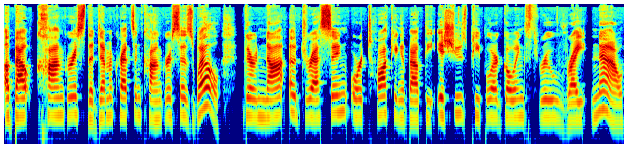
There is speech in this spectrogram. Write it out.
about Congress, the Democrats in Congress as well. They're not addressing or talking about the issues people are going through right now.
